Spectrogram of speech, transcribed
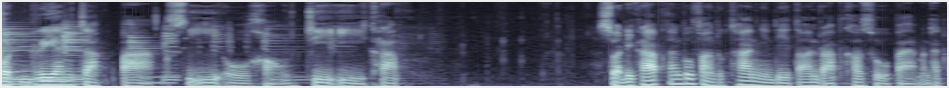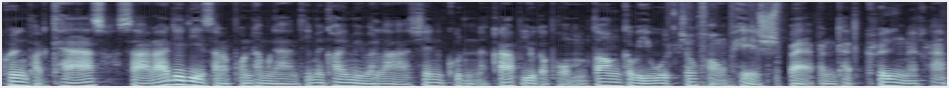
บทเรียนจากปาก CEO ของ GE ครับ สวัสดีครับ ท่านผู้ฟังทุกท่านยินดีต้อนรับเข้าสู่ 8 บรรทัดครึ่งพอดแคสต์สาระดีๆสำหรับคนทำงานที่ไม่ค่อยมีเวลาเช่นคุณนะครับ อยู่กับผมต้องกวีวุฒิเจ้าของเพจ 8 บรรทัดครึ่งนะครับ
